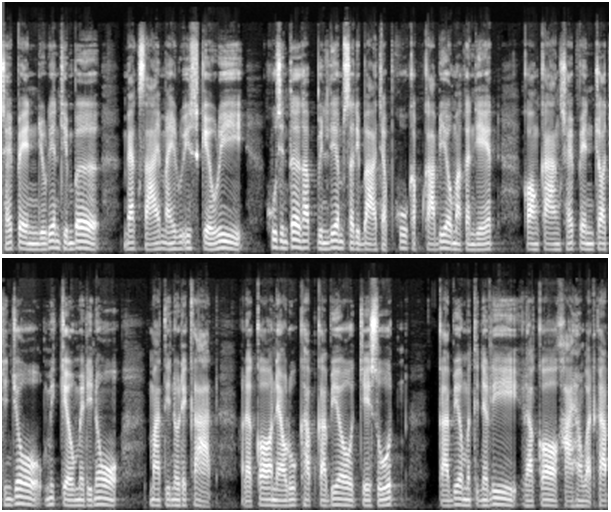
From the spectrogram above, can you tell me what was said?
ใช้เป็นยูเลียนทิมเบอร์แบ็กซ้ายไมรูอิสเกลรี่คู่เซนเตอร์ครับวินเลียมซาดิบาจับคู่กับกาเบียลมากันเยสกองกลางใช้เป็นจอร์จินโจมิเกลเมดิโนมาติโนเดกาดแล้วก็แนวรุกครับกาเบียลเจซูสกาเบียลมาตินเนลลี่แล้วก็ขายฮาวัดครับ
